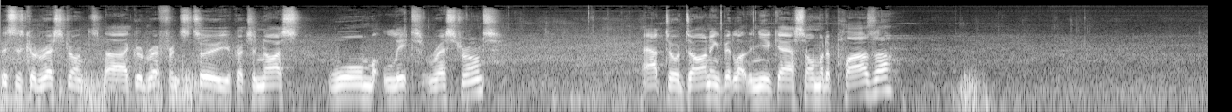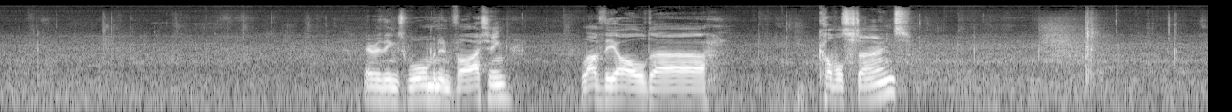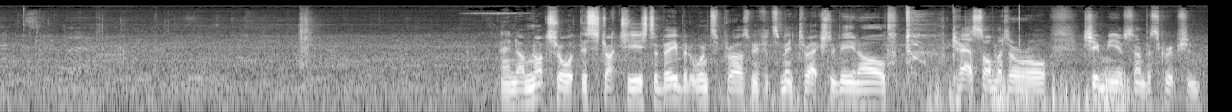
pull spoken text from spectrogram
This is good restaurant, uh, good reference too. You've got your nice warm lit restaurant. Outdoor dining, a bit like the new Gasometer Plaza. Everything's warm and inviting. Love the old uh, cobblestones. And I'm not sure what this structure used to be, but it wouldn't surprise me if it's meant to actually be an old gasometer or chimney of some description.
